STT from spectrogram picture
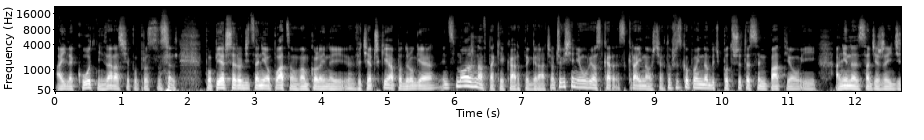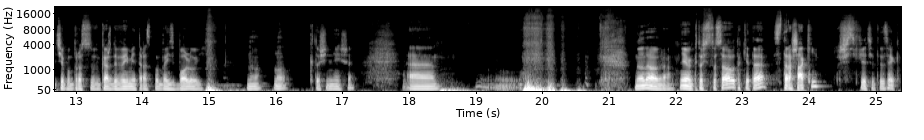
A ile kłótni? Zaraz się po prostu. Po pierwsze, rodzice nie opłacą wam kolejnej wycieczki, a po drugie, więc można w takie karty grać. Oczywiście nie mówię o skrajnościach. To wszystko powinno być podszyte sympatią, i, a nie na zasadzie, że idziecie po prostu, każdy wyjmie teraz po baseballu i no, no, kto silniejszy. E... No dobra. Nie wiem, ktoś stosował takie te straszaki? W świecie to jest jak,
